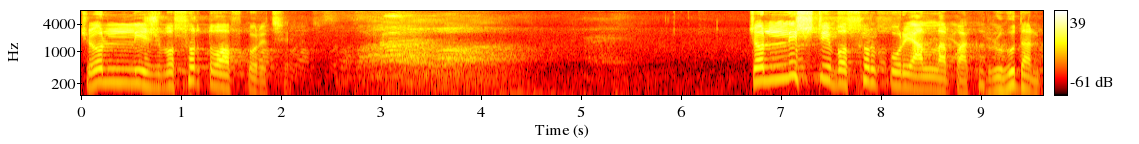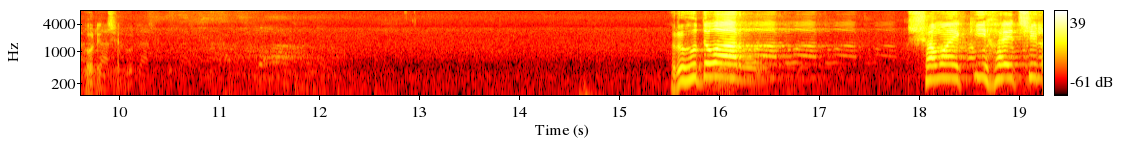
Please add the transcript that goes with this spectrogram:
চল্লিশ বছর তোয়াফ করেছে। চল্লিশটি বছর পরে আল্লাহ পাক রুহুদান করেছেন। রুহু দেওয়ার সময় কি হয়েছিল?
